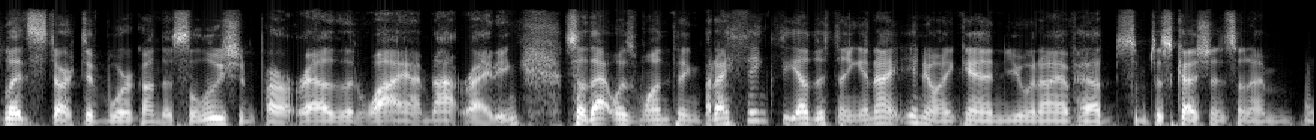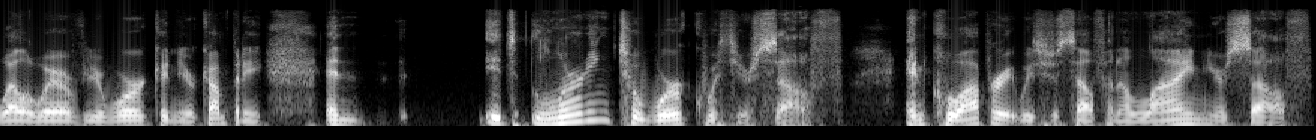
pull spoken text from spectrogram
let's start to work on the solution part rather than why I'm not writing. So that was one thing. But I think the other thing, and I, you know, again, you and I have had some discussions, and I'm well aware of your work and your company, and it's learning to work with yourself and cooperate with yourself and align yourself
